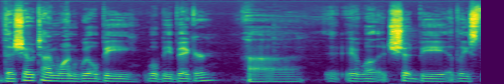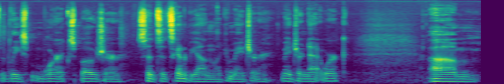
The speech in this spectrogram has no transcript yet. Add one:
the Showtime one will be will be bigger. It, well, it should be at least at least more exposure since it's going to be on like a major major network. Um,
